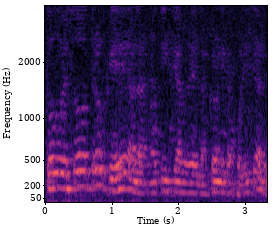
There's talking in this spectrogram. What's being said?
todo eso otro que a las noticias de las crónicas policiales.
